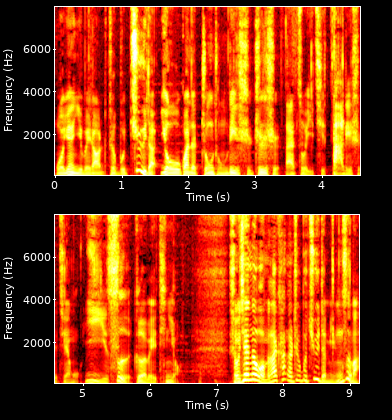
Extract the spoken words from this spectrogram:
我愿意围绕着这部剧的有关的种种历史知识来做一期大历史节目，以赐各位听友。首先呢，我们来看看这部剧的名字吧。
